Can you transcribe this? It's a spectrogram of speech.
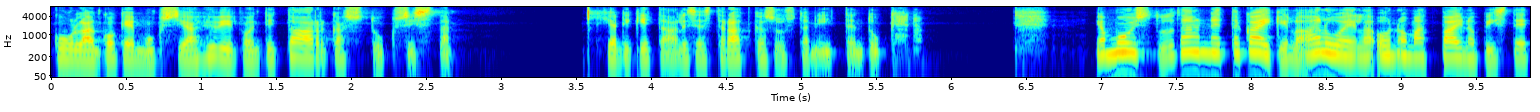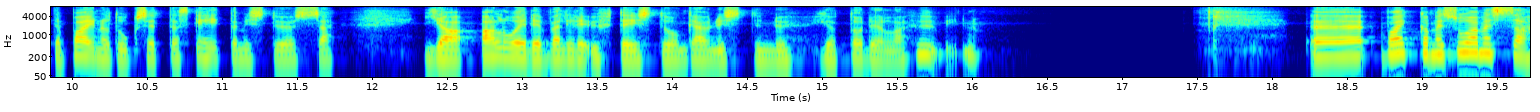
kuullaan kokemuksia hyvinvointitarkastuksista ja digitaalisesta ratkaisusta niiden tukena. Ja muistutan, että kaikilla alueilla on omat painopisteet ja painotukset tässä kehittämistyössä ja alueiden välinen yhteistyö on käynnistynyt jo todella hyvin. Vaikka me Suomessa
